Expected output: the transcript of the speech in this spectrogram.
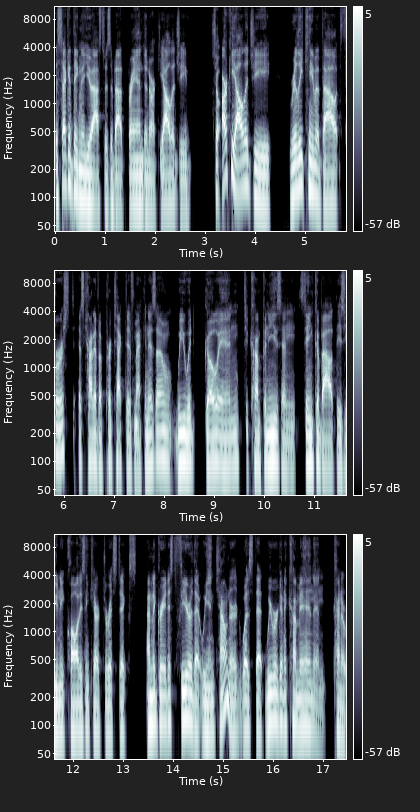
The second thing that you asked was about brand and archaeology. So, archaeology really came about first as kind of a protective mechanism. We would go in to companies and think about these unique qualities and characteristics. And the greatest fear that we encountered was that we were going to come in and kind of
